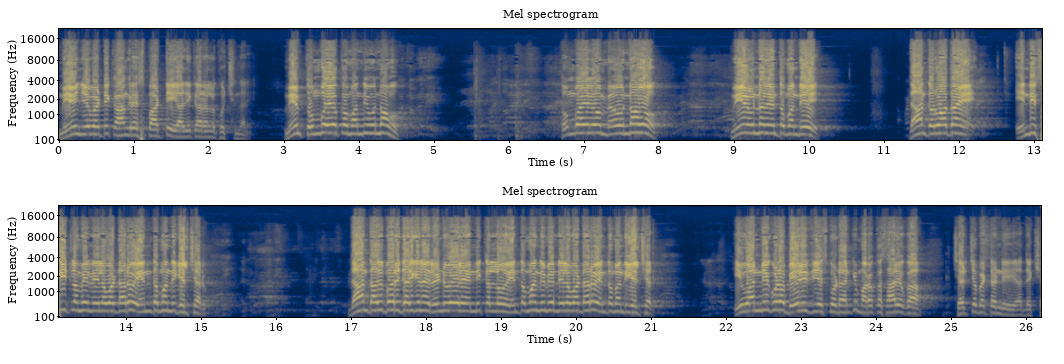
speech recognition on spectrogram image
మేం చేపట్టి కాంగ్రెస్ పార్టీ అధికారంలోకి వచ్చిందని. మేము తొంభై ఒక్క మంది ఉన్నాము. తొంభై ఐదు మేము ఉన్నాము. మీరు ఉన్నది ఎంతమంది? దాని తర్వాత ఎన్ని సీట్లు మీరు నిలబడ్డారు? ఎంతమంది గెలిచారు? దాని తదుపరి జరిగిన రెండు వేల ఎన్నికల్లో ఎంతమంది మీరు నిలబడ్డారు? ఎంతమంది గెలిచారు? ఇవన్నీ కూడా బేరీజ్ చేసుకోవడానికి మరొకసారి ఒక చర్చ పెట్టండి అధ్యక్ష.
